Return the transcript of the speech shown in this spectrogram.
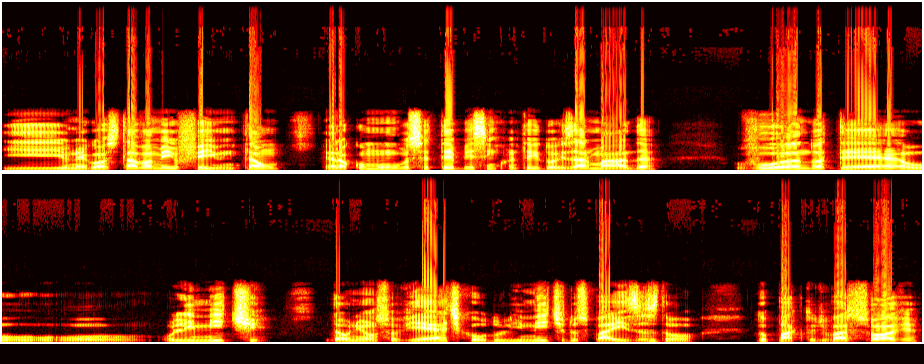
e o negócio estava meio feio. Então era comum você ter B-52 armada voando até o, o, o limite da União Soviética ou do limite dos países do, do Pacto de Varsóvia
